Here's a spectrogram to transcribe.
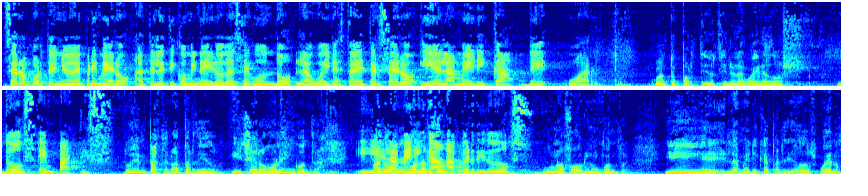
Cerro Porteño de primero, Atlético Mineiro de segundo, La Guaira está de tercero y el América de cuarto. ¿Cuántos partidos tiene la Guaira? Dos. Dos empates. Dos empates, no ha perdido. Y cero goles en contra. Y Ah, el no, América ha perdido dos. uno a favor y uno en contra. Y eh, la América ha perdido dos. Bueno,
